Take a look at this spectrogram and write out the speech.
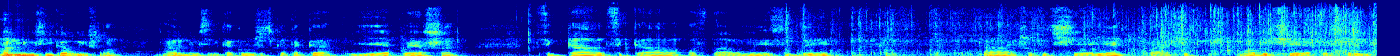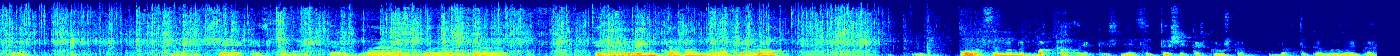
гарнюсінька вийшла. Гарнюсінька кружечка така є перша. Цікаво, цікаво. Поставимо її сюди. Так, що тут ще є? Так, тут, мабуть, ще якась кружка. Мабуть, ще якась кружка. Зараз, зараз, зараз. Підринь табанна дроб. О, це, мабуть, бокал якийсь. Ні, це теж якась кружка. Да, така велика.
